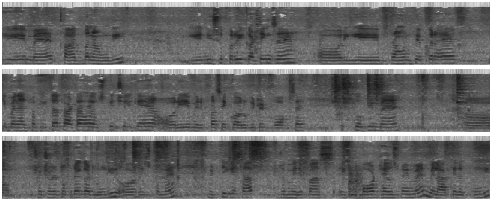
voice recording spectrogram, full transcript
ये मैं खाद बनाऊँगी। ये न्यूज़पेपर की कटिंग्स हैं और ये ब्राउन पेपर है। ये मैंने आज पपीता काटा है, उसके छिलके हैं और ये मेरे पास एक कॉरोगेटेड बॉक्स है। इसको भी मैं छोटे छोटे टुकड़े कर लूँगी और इसको मैं मिट्टी के साथ जो मेरे पास एक पॉट है उसमें मैं मिला के रखूँगी।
